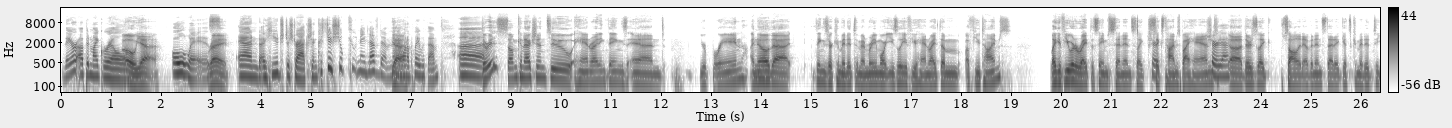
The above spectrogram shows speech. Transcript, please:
They are up in my grill Oh yeah, always. right. And a huge distraction because they're so cute and I love them. And then I want to play with them. Uh, there is some connection to handwriting things and your brain. I know Mhm. that things are committed to memory more easily if you handwrite them a few times. Like if you were to write the same sentence like Sure. six times by hand, Sure, yeah. uh, there's like solid evidence that it gets committed to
